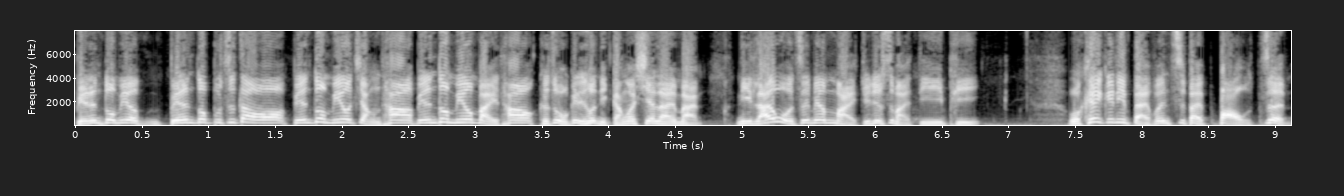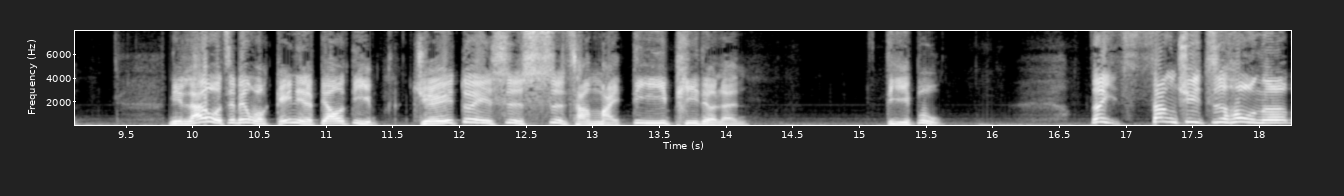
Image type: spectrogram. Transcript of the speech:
别人都没有，别人都不知道哦，别人都没有讲它，别人都没有买它。可是我跟你说，你赶快先来买，你来我这边买，绝对是买第一批。我可以给你百分之百保证，你来我这边，我给你的标的绝对是市场买第一批的人。底部，那上去之后呢？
